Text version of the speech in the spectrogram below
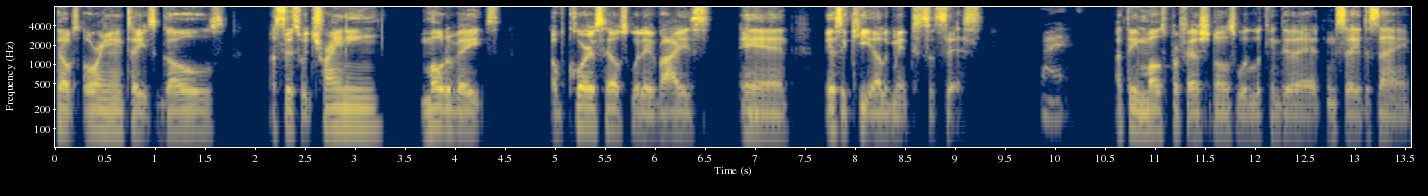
helps orientates goals, assists with training, motivates, of course, helps with advice, and it's a key element to success. Right. I think most professionals would look into that and say the same.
